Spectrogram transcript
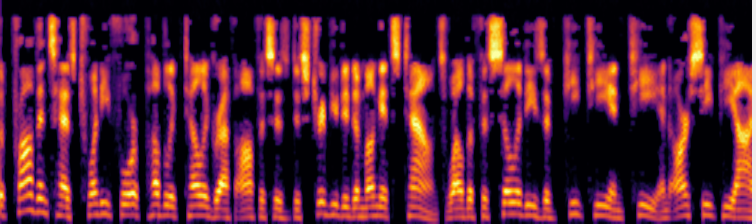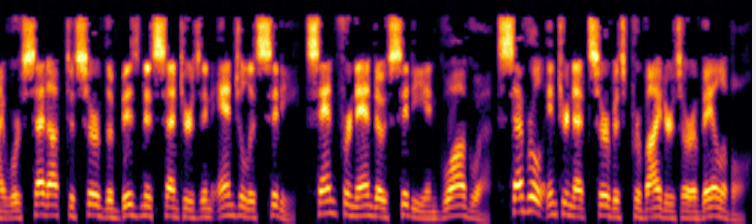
The province has 24 public telegraph offices distributed among its towns while the facilities of PT&T and RCPI were set up to serve the business centers in Angeles City, San Fernando City and Guagua. Several internet service providers are available.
